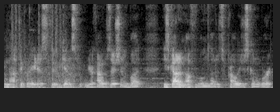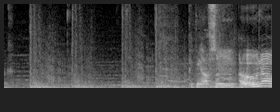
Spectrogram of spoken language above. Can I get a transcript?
not the greatest against your composition, but he's got enough of them that it's probably just going to work. Off some... Oh no,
